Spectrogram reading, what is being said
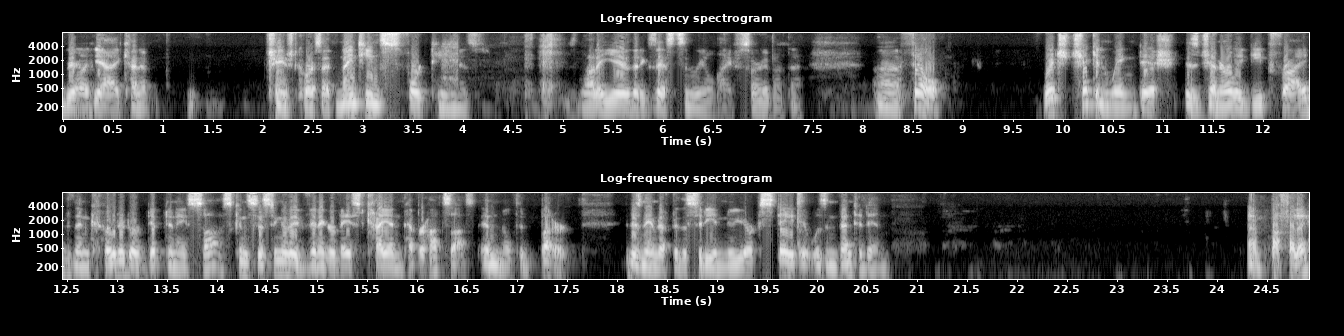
realized, yeah, I kind of changed course. I- 1914 is, is not a year that exists in real life. Sorry about that. Uh, Phil, which chicken wing dish is generally deep fried, then coated or dipped in a sauce consisting of a vinegar based cayenne pepper hot sauce and melted butter? It is named after the city in New York State it was invented in. Buffalo.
